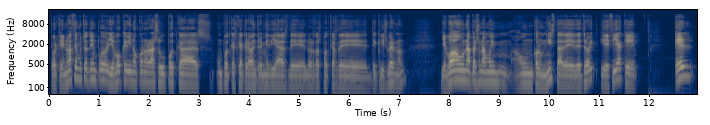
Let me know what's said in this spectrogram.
Porque no hace mucho tiempo llevó Kevin O'Connor a su podcast, un podcast que ha creado entre medias de los dos podcasts de, de Chris Vernon. Llevó a una persona muy. a un columnista de Detroit y decía que él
